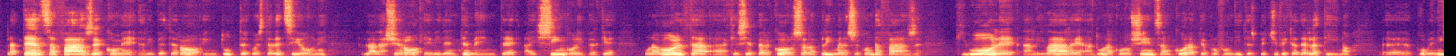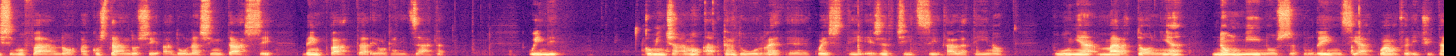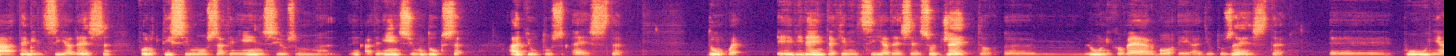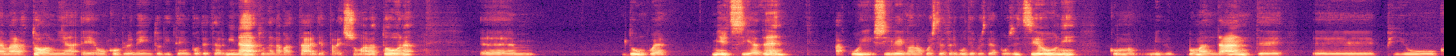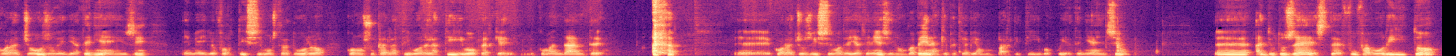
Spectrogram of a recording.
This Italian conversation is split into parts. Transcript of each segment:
La terza fase, come ripeterò in tutte queste lezioni, la lascerò evidentemente ai singoli perché una volta eh, che si è percorsa la prima e la seconda fase, chi vuole arrivare ad una conoscenza ancora più approfondita e specifica del latino eh, può benissimo farlo accostandosi ad una sintassi ben fatta e organizzata. Quindi cominciamo a tradurre eh, questi esercizi dal latino. Pugna maratonia, non minus prudentia quam felicitate milsiades, fortissimus Ateniensium, Ateniensium dux adiutus est. Dunque, è evidente che Milziades è il soggetto, eh, l'unico verbo è adiutus est, eh, pugna, maratonia è un complemento di tempo determinato nella battaglia presso Maratona. Eh, dunque, Milziade, a cui si legano questi attributi, queste apposizioni, com- comandante eh, più coraggioso degli ateniesi, è meglio fortissimo tradurlo con un superlativo relativo perché il comandante eh, coraggiosissimo degli ateniesi non va bene anche perché abbiamo un partitivo qui ateniensium. Eh, Adiutus est fu favorito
